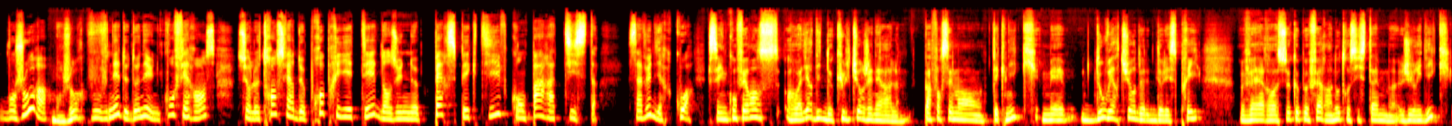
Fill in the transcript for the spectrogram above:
Bonjour. Bonjour. Vous venez de donner une conférence sur le transfert de propriété dans une perspective comparatiste. Ça veut dire quoi? C'est une conférence, on va dire, dite de culture générale. Pas forcément technique, mais d'ouverture de, l'esprit vers ce que peut faire un autre système juridique.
